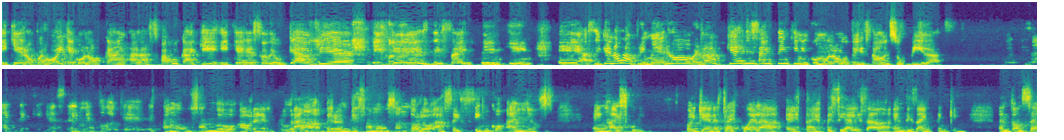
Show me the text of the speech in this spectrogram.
Y quiero pues hoy que conozcan a las Fakukaki y qué es eso de gap year y qué es design thinking. Eh, así que nada, primero, ¿verdad? ¿Qué es design thinking y cómo lo han utilizado en sus vidas? Pues design thinking es el método que estamos usando ahora en el programa, pero empezamos usándolo hace cinco años en high school porque nuestra escuela está especializada en Design Thinking. Entonces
